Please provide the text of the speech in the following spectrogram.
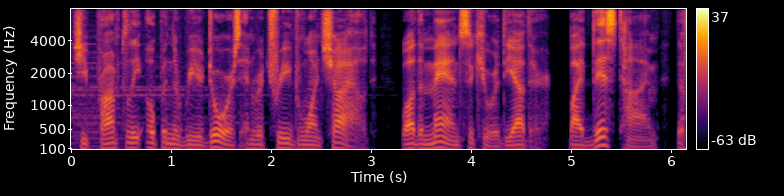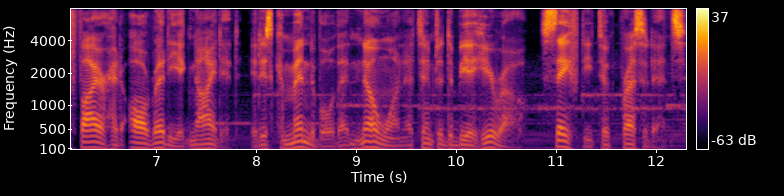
She promptly opened the rear doors and retrieved one child, while the man secured the other. By this time, the fire had already ignited. It is commendable that no one attempted to be a hero. Safety took precedence.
